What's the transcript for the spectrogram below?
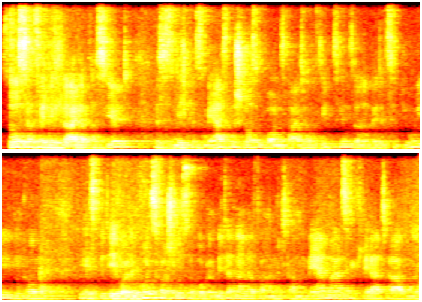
So ist tatsächlich leider passiert. Es ist nicht bis März beschlossen worden 2017, sondern wird jetzt im Juni gekommen. Die SPD wollte kurz vor Schluss, obwohl wir miteinander verhandelt haben, mehrmals geklärt haben, ne?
